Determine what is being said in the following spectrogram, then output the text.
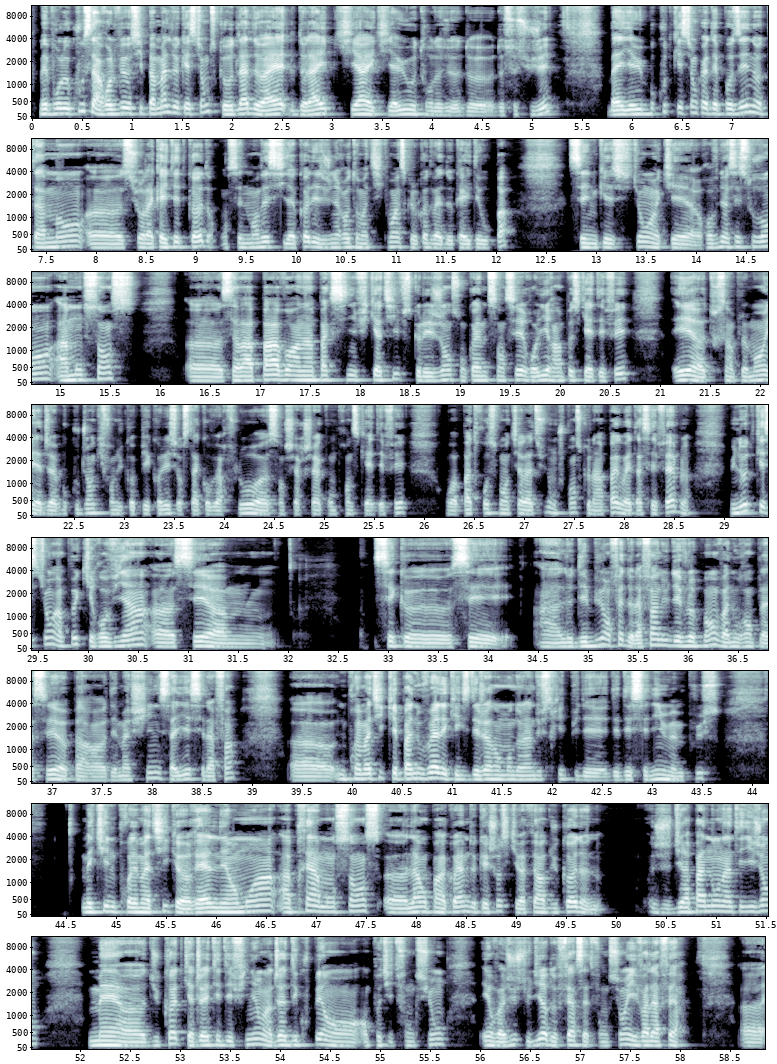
Mais pour le coup, ça a relevé aussi pas mal de questions, parce qu'au-delà de, de l'hype qu'il y a et qu'il y a eu autour de, de, de ce sujet, bah, il y a eu beaucoup de questions qui ont été posées, notamment euh, sur la qualité de code. On s'est demandé si la code est générée automatiquement, est-ce que le code va être de qualité ou pas. C'est une question qui est revenue assez souvent. À mon sens, euh, ça va pas avoir un impact significatif, parce que les gens sont quand même censés relire un peu ce qui a été fait. Et euh, tout simplement, il y a déjà beaucoup de gens qui font du copier-coller sur Stack Overflow euh, sans chercher à comprendre ce qui a été fait. On va pas trop se mentir là-dessus, donc je pense que l'impact va être assez faible. Une autre question un peu qui revient, euh, c'est que c'est le début en fait de la fin du développement va nous remplacer euh, par euh, des machines. Ça y est, c'est la fin. Euh, une problématique qui est pas nouvelle et qui existe déjà dans le monde de l'industrie depuis des, des, décennies, même plus. mais qui est une problématique réelle néanmoins. Après, à mon sens, là, on parle quand même de quelque chose qui va faire du code, je dirais pas non intelligent, mais du code qui a déjà été défini, on a déjà découpé en, petites fonctions, et on va juste lui dire de faire cette fonction, et il va la faire.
